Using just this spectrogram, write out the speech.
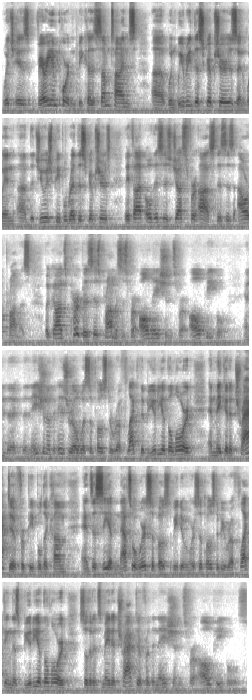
which is very important because sometimes uh, when we read the scriptures and when uh, the Jewish people read the scriptures, they thought, oh, this is just for us, this is our promise. But God's purpose, his promise is for all nations, for all people. And the, the nation of Israel was supposed to reflect the beauty of the Lord and make it attractive for people to come and to see it. And that's what we're supposed to be doing. We're supposed to be reflecting this beauty of the Lord so that it's made attractive for the nations, for all peoples.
